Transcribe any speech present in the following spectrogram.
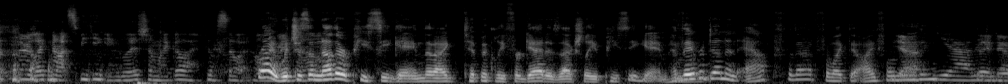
They're like not speaking English. I'm like, oh, I feel so at home. Right, which is another PC game that I typically forget is actually a PC game. Have they ever done an app for that for like the iPhone Yeah. or anything? Yeah, they, They do. do.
